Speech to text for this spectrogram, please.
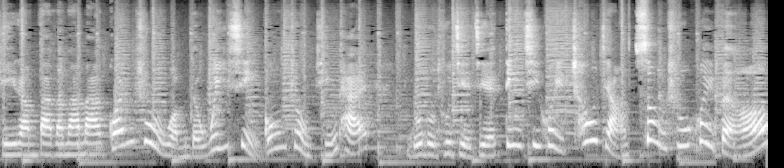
可以让爸爸妈妈关注我们的微信公众平台“鲁鲁兔姐姐”，定期会抽奖送出绘本哦，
